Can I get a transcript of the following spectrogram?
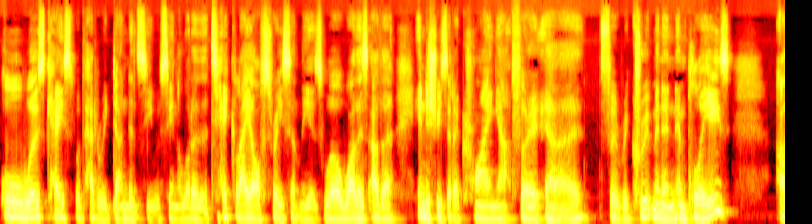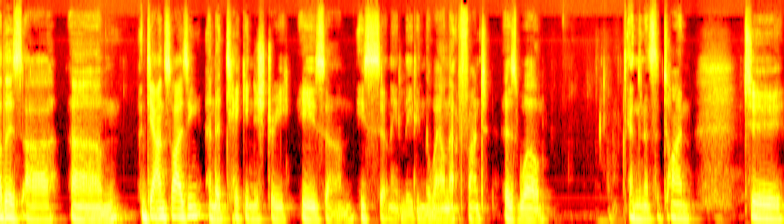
or worst case we've had a redundancy. We've seen a lot of the tech layoffs recently as well. While there's other industries that are crying out for uh, for recruitment and employees, others are um, downsizing, and the tech industry is um, is certainly leading the way on that front as well. And then it's the time to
